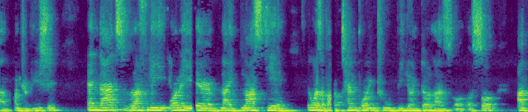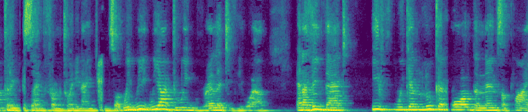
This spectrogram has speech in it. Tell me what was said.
uh, contribution. And that's roughly on a year, like last year, it was about $10.2 billion or, or so, up 3% from 2019. So we, we, we are doing relatively well. And I think that if we can look at all the land supply,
